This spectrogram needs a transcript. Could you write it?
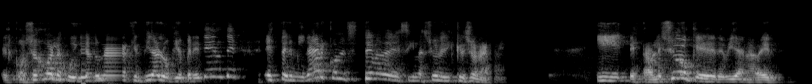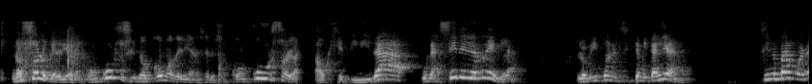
El Consejo de la Judicatura en Argentina lo que pretende es terminar con el sistema de designaciones discrecionales. Y estableció que debían haber, no solo que debían haber concursos, sino cómo debían ser esos concursos, la objetividad, una serie de reglas. Lo mismo en el sistema italiano. Sin embargo, en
